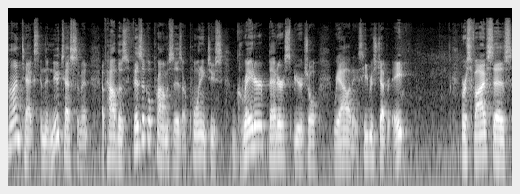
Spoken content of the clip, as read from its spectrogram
context in the New Testament of how those physical promises are pointing to greater, better spiritual realities. Hebrews chapter 8, verse 5 says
